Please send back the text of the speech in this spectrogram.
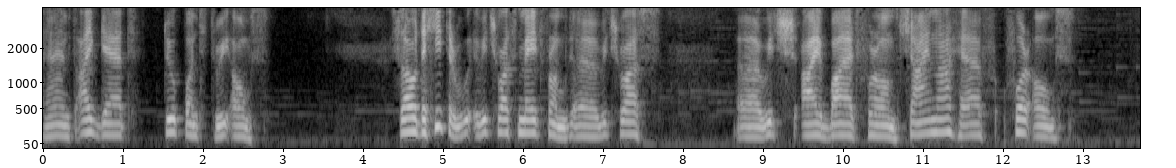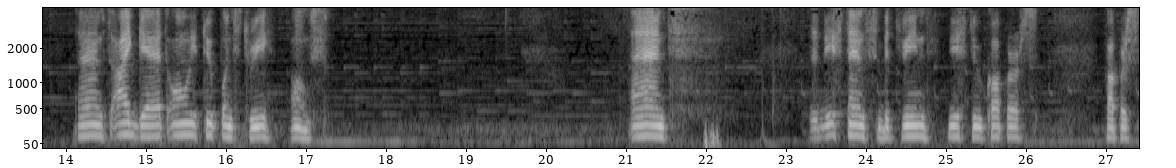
And I get 2.3 ohms. So the heater, which was made from, uh, which was, uh, which I bought from China, have 4 ohms, and I get only 2.3 ohms. And the distance between these two coppers, coppers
